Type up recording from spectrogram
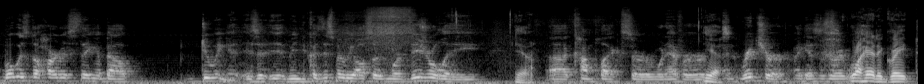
what was the hardest thing about doing it? Is it? I mean, because this movie also is more visually Yeah. uh, complex or whatever. Yes. And richer, I guess is the right Well, I had a great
